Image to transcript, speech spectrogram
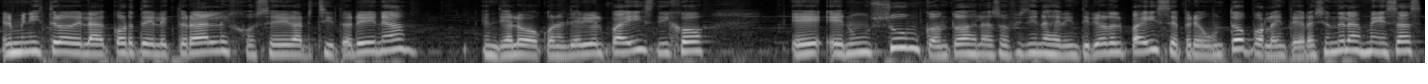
El ministro de la Corte Electoral, José Garchitorena, en diálogo con el diario El País, dijo eh, en un Zoom con todas las oficinas del interior del país se preguntó por la integración de las mesas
